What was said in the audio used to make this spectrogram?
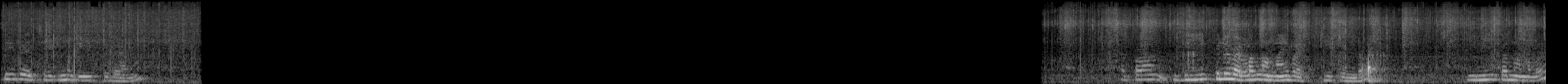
ചെയ്ത് വെച്ചിരിക്കുന്ന ബീഫ് ഇടാണ്. അപ്പം ബീഫിൽ വെള്ളം നന്നായി വറ്റിയിട്ടുണ്ട്. ഇനിയിപ്പം നമ്മൾ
